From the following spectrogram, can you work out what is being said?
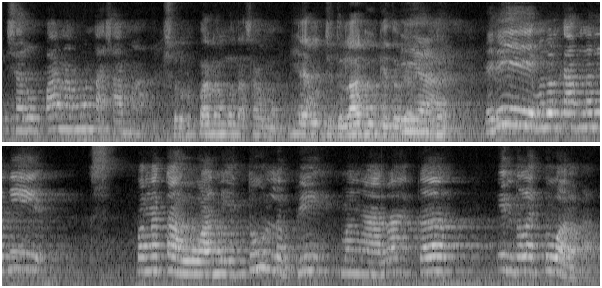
serupa namun tak sama. serupa namun tak sama Iya. kayak judul lagu gitu kan Iya. Jadi menurut Kapner ini pengetahuan itu lebih mengarah ke intelektual.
